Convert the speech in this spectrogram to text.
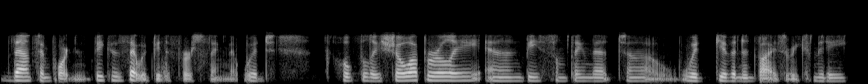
That's important because that would be the first thing that would hopefully show up early and be something that uh, would give an advisory committee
